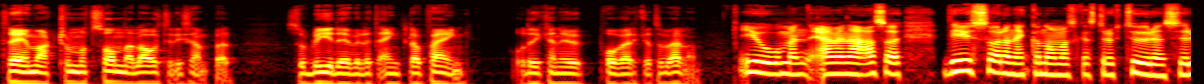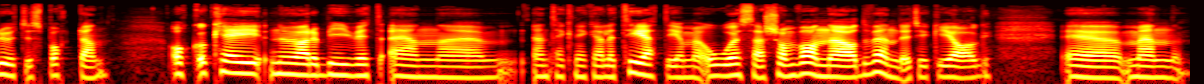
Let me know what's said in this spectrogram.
tre matcher mot sådana lag till exempel, så blir det väldigt enkla poäng. Och det kan ju påverka tabellen. Jo, men jag menar, alltså, det är ju så den ekonomiska strukturen ser ut i sporten. Och okej, okay, nu har det blivit en, eh, en teknikalitet i och med OS här som var nödvändig, tycker jag. Eh, men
